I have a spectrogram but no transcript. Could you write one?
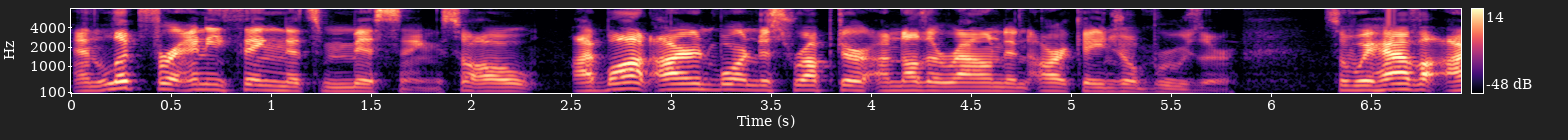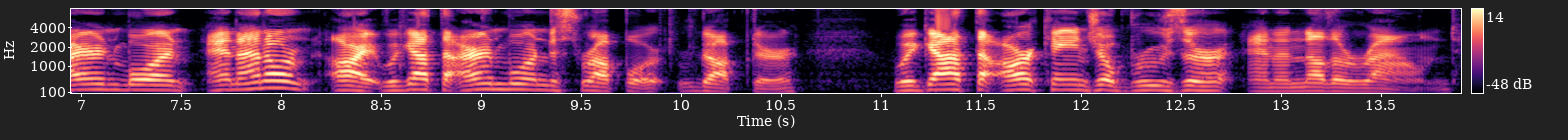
and look for anything that's missing. So I bought Ironborn Disruptor, another round, and Archangel Bruiser. So we have Ironborn, and I don't, all right, we got the Ironborn Disruptor. We got the Archangel Bruiser and another round.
